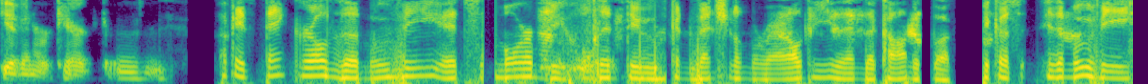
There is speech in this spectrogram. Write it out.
given her character. Mhm. Okay, Tank Girl, the movie, it's more beholden to conventional morality than the comic book. Because in the movie,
